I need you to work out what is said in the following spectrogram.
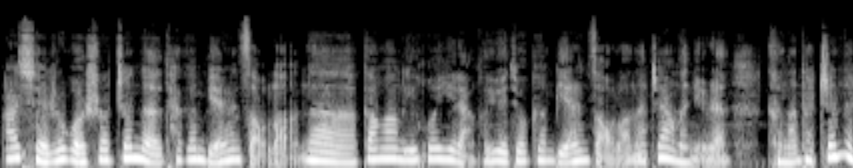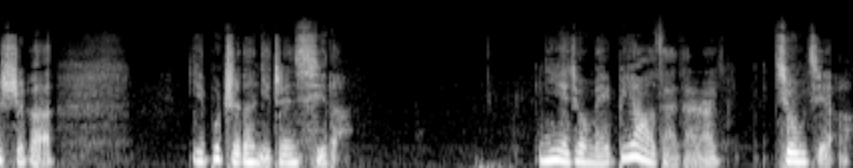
而且如果说真的他跟别人走了，那刚刚离婚一两个月就跟别人走了，那这样的女人可能她真的是个也不值得你珍惜的，你也就没必要再在这儿纠结了。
